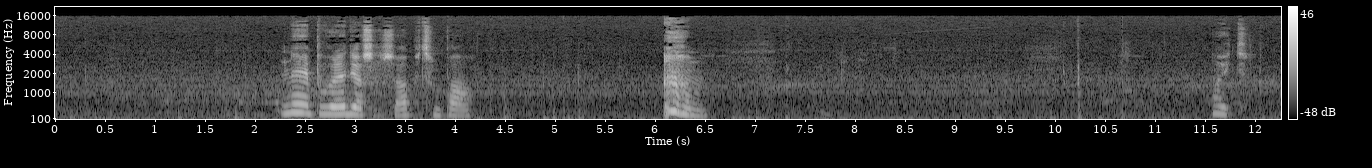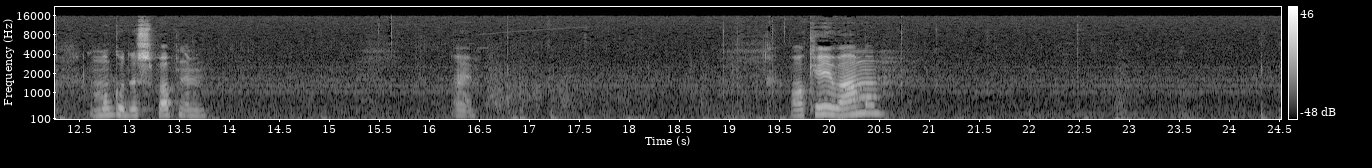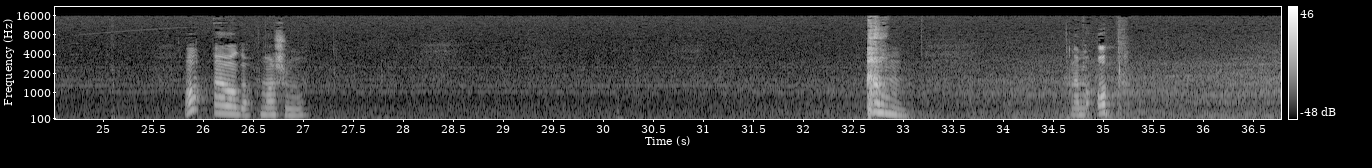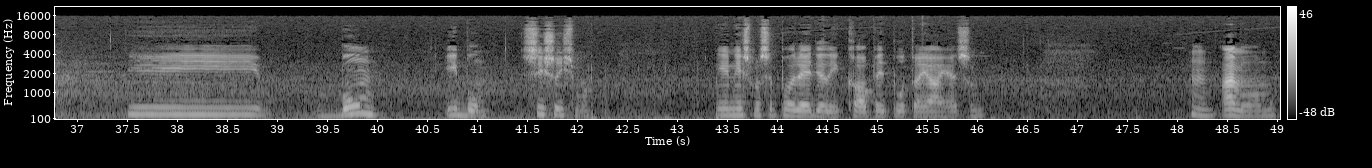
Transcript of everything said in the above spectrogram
Ne, povredio sam se, opet sam pao. Ajde. Mogu da se popnem. Ajde. Ok, vamo. O, evo ga, možemo. Ajmo, op. I... Bum. I bum. Sišli smo. I nismo se poredili kao pet puta ja jesam. Hm, ajmo vamo.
